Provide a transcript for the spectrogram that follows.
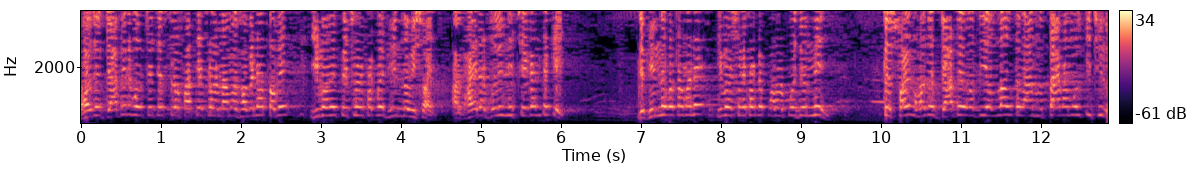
হজরত জাবের বলছে যে সুরা ফাতিহা ছাড়া নামাজ হবে না, তবে ইমামের পেছনে থাকবে ভিন্ন বিষয়। আর ভাইরা দলিল নিচ্ছে এখান থেকে যে ভিন্ন কথা মানে ইমামের সঙ্গে থাকলে পড়ার প্রয়োজন নেই। তো স্বয়ং হজরত জাবের রদি আল্লাহ তালা তার আমল কি ছিল?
